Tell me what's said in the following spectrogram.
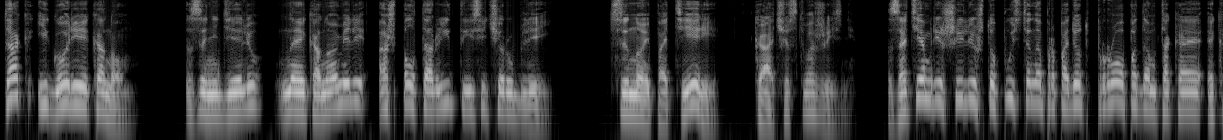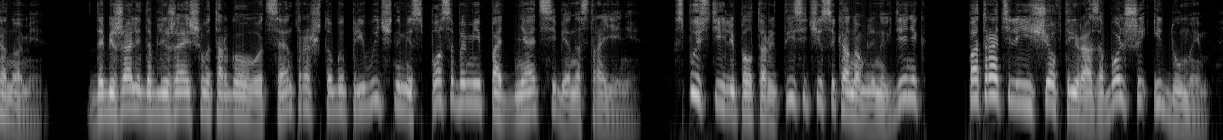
Так и горе-эконом. За неделю наэкономили аж полторы тысячи рублей. Ценой потери – качество жизни. Затем решили, что пусть она пропадет пропадом такая экономия. Добежали до ближайшего торгового центра, чтобы привычными способами поднять себе настроение. Спустили полторы тысячи сэкономленных денег, потратили еще в три раза больше и думаем –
